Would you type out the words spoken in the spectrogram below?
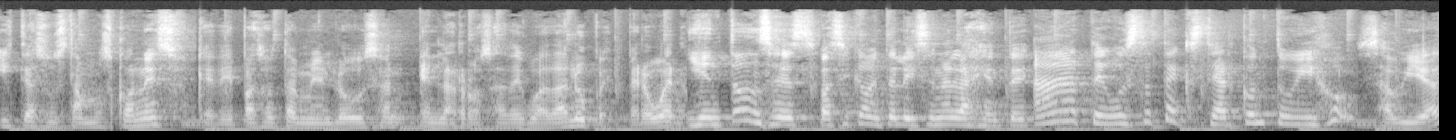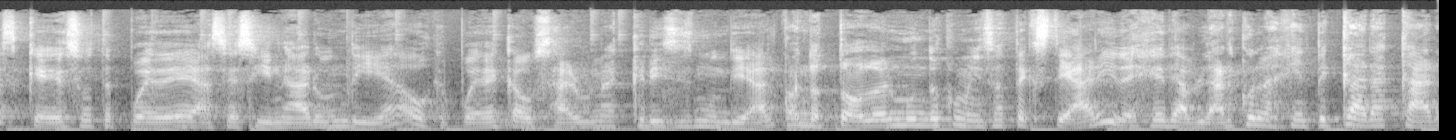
y te asustamos con eso, que de paso también lo usan en la Rosa de Guadalupe. Pero bueno, y entonces básicamente le dicen a la gente, ah, ¿te gusta textear con tu hijo? ¿Sabías que eso te puede asesinar un día o que puede causar una crisis mundial cuando todo el mundo comienza a textear y deje de hablar con la gente cara a cara?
